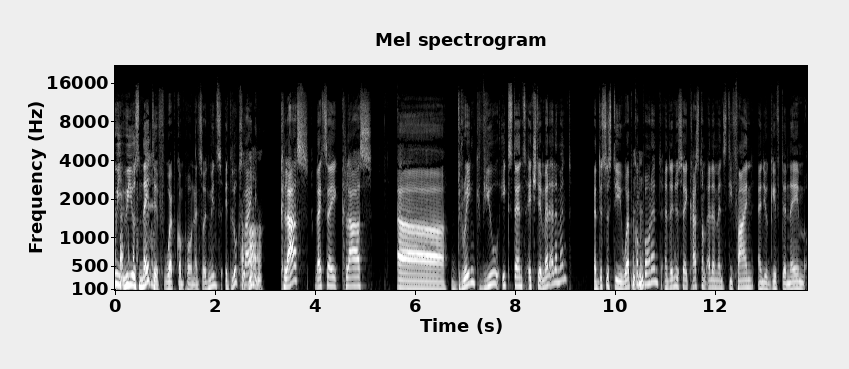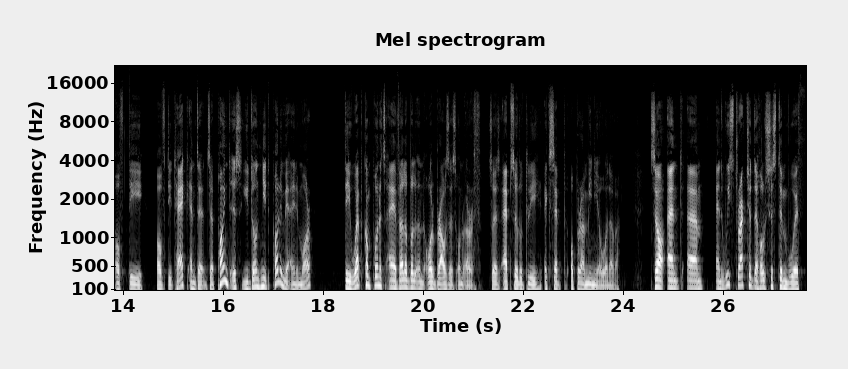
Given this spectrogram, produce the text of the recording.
we we use native web components, so it means it looks uh-huh. like class, let's say class uh, drink view extends HTML element. And this is the web mm-hmm. component. And then you say custom elements define and you give the name of the of the tag. And the, the point is you don't need Polymer anymore. The web components are available in all browsers on Earth. So it's absolutely except Opera Mini or whatever. So and um, and we structured the whole system with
